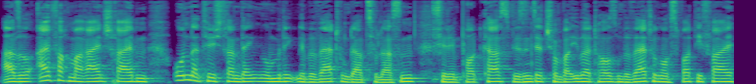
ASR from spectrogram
Also einfach mal reinschreiben und natürlich dran denken, unbedingt eine Bewertung dazulassen für den Podcast. Wir sind jetzt schon bei über 1000 Bewertungen auf Spotify.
